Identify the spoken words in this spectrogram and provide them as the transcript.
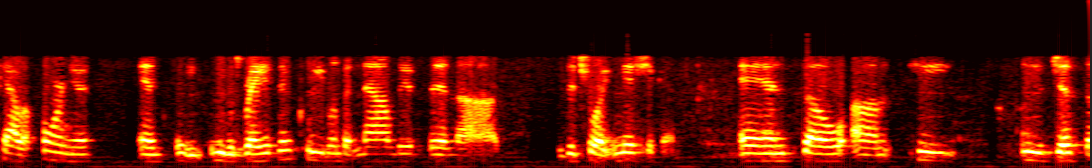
California, and he, he was raised in Cleveland, but now lives in uh, Detroit, Michigan. And so um, he he's just a,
